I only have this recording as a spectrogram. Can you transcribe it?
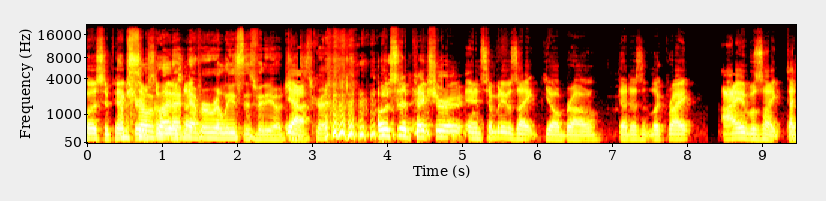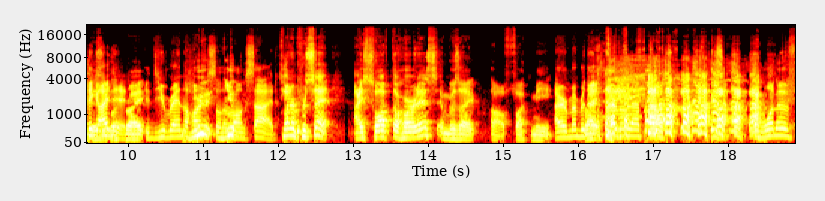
Posted picture. I'm picture. so glad I like- never released this video. Yeah. Christ. posted a picture and somebody was like, "Yo, bro, that doesn't look right." I was like, "That I think doesn't I look did. right." You ran the You- harness on the you- wrong side. Hundred percent. I swapped the harness and was like, "Oh fuck me." I remember Right. that. I remember that post. one of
